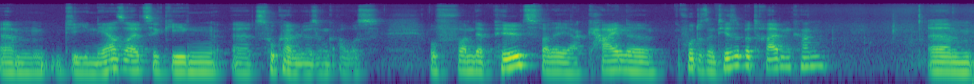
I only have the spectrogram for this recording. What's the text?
ähm, die Nährsalze gegen äh, Zuckerlösung aus. Wovon der Pilz, weil er ja keine Photosynthese betreiben kann, ähm,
